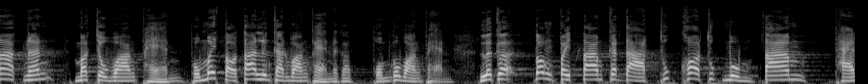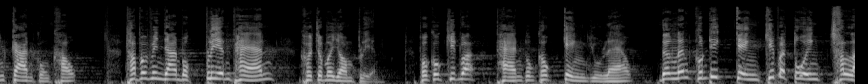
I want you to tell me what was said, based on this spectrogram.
มากๆนั้น มักจะวางแผน ผมไม่ต่อต้านเรื่องการวางแผนนะครับ ผมก็วางแผน แล้วก็ต้องไปตามกระดาษทุกข้อทุกมุมตามแผนการของเขา ถ้าพระวิญญาณบอกเปลี่ยนแผนเขาจะไม่ยอมเปลี่ยน เพราะเขาคิดว่าแผนของเขาเก่งอยู่แล้ว ดังนั้นคนที่เก่งคิดว่าตัวเองฉล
